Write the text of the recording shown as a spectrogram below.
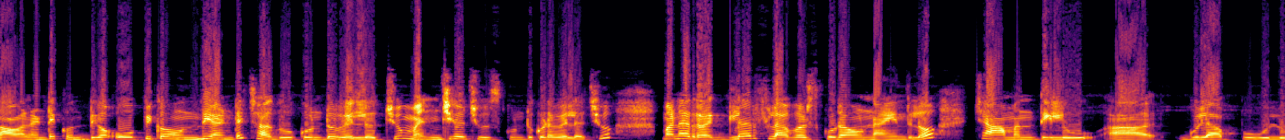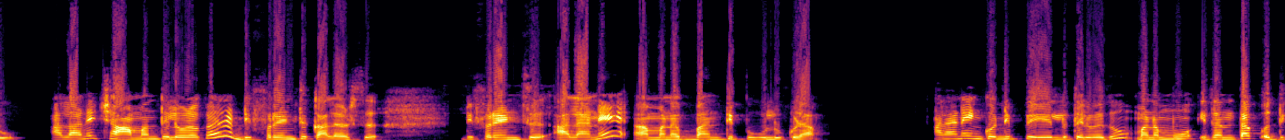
కావాలంటే కొద్దిగా ఓపిక ఉంది అంటే చదువుకుంటూ వెళ్ళొచ్చు మంచిగా చూసుకుంటూ కూడా వెళ్ళొచ్చు. మన రెగ్యులర్ ఫ్లవర్స్ కూడా ఉన్నాయి ఇందులో. చామంతిలు గులాబ్ పువ్వులు అలానే చామంతిలో డిఫరెంట్ కలర్స్ డిఫరెంట్స్ అలానే మన బంతి పువ్వులు కూడా. అలానే ఇంకొన్ని పేర్లు తెలియదు మనము ఇదంతా కొద్ది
